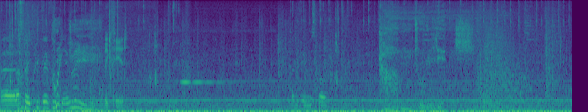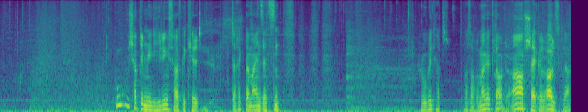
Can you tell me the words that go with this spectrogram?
Äh, lass mal die Creepwave mitnehmen. quickly. Rubik fehlt. Huh, ich hab dem die Healing Salve gekillt. Direkt beim Einsetzen. Rubik hat was auch immer geklaut. Ah, Shackle, alles klar.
